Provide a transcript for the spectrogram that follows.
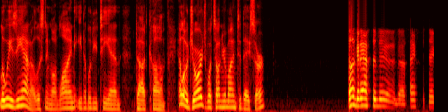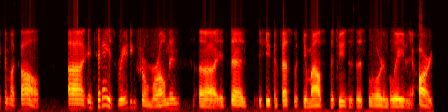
Louisiana, listening online, EWTN.com. Hello, George. What's on your mind today, sir? Well, good afternoon. Uh, thanks for taking my call. Uh, in today's reading from Romans, uh, it says, if you confess with your mouth that Jesus is Lord and believe in your heart,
